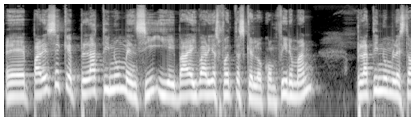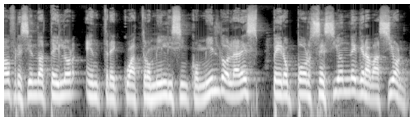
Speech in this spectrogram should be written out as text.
Eh, parece que Platinum en sí, y hay varias fuentes que lo confirman, Platinum le está ofreciendo a Taylor entre 4 mil y 5 mil dólares, pero por sesión de grabación.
